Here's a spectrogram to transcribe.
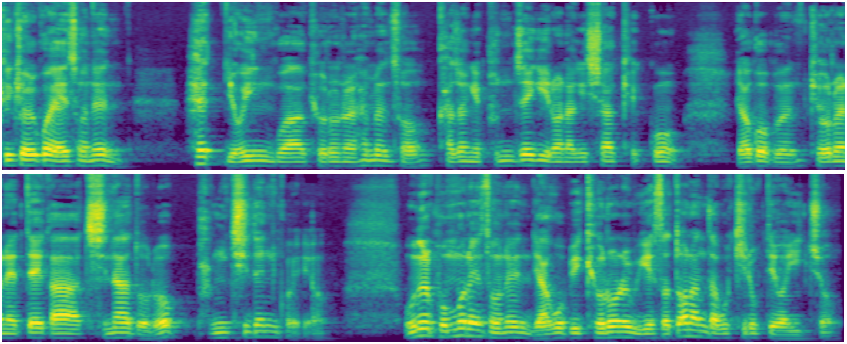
그 결과에서는 헷 여인과 결혼을 하면서 가정에 분쟁이 일어나기 시작했고 야곱은 결혼의 때가 지나도록 방치된 거예요. 오늘 본문에서는 야곱이 결혼을 위해서 떠난다고 기록되어 있죠.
